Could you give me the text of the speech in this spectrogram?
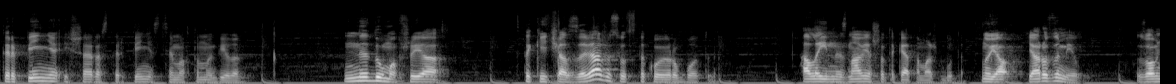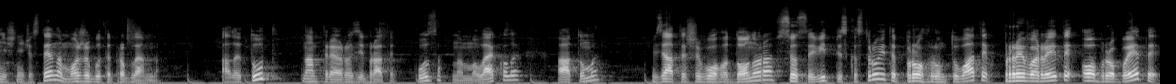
Терпіння і ще раз терпіння з цим автомобілем. Не думав, що я в такий час зав'яжусь от з такою роботою. Але і не знав я, що таке там аж буде. Ну, я, я розумів, зовнішня частина може бути проблемна. Але тут нам треба розібрати кузов на молекули, атоми, взяти живого донора, все це відпіскаструїти, прогрунтувати, приварити, обробити.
